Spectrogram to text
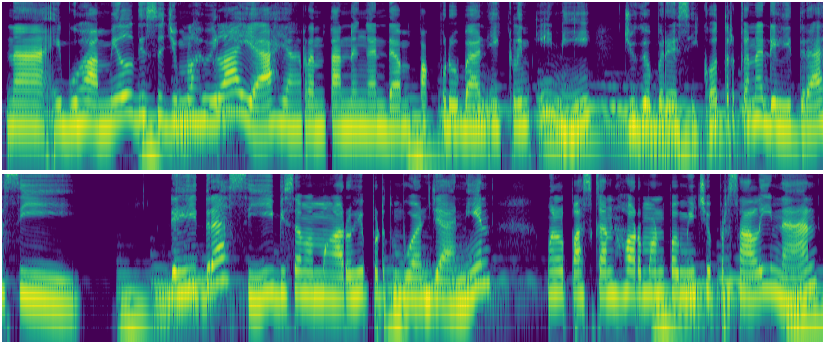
Nah, ibu hamil di sejumlah wilayah yang rentan dengan dampak perubahan iklim ini juga beresiko terkena dehidrasi. Dehidrasi bisa memengaruhi pertumbuhan janin, melepaskan hormon pemicu persalinan,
